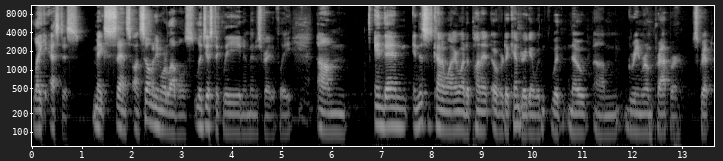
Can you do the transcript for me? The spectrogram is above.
Lake Estes makes sense on so many more levels, logistically and administratively. Um, and then, and this is kind of why I wanted to punt it over to Kendra again with with no um, green room prepper script.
